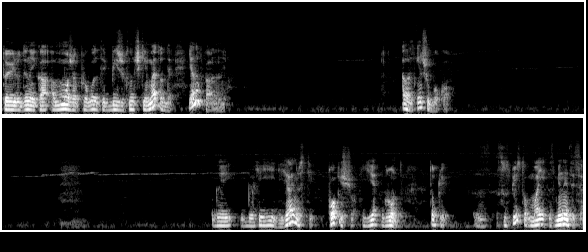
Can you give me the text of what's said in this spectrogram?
тої людини, яка може проводити більш гнучкі методи, я не впевнений. Але з іншого боку, для, її діяльності поки що є ґрунт. Тобто суспільство має змінитися.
